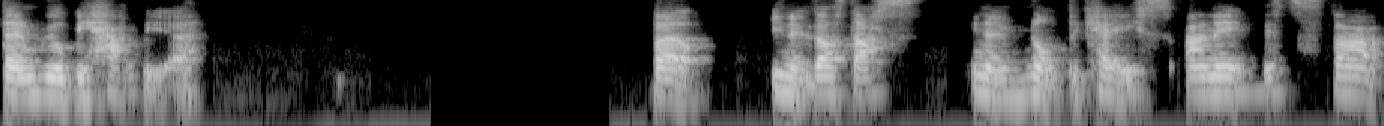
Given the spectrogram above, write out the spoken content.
then we'll be happier. But you know, that's that's you know not the case. And it, it's that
